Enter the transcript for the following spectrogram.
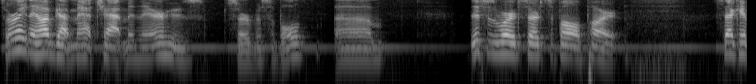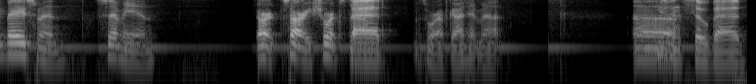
so right now I've got Matt Chapman there, who's serviceable. Um, this is where it starts to fall apart. Second baseman Semien, or sorry, shortstop. Bad. That's where I've got him at. He's Uh, been so bad.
